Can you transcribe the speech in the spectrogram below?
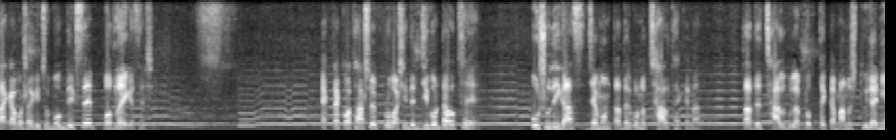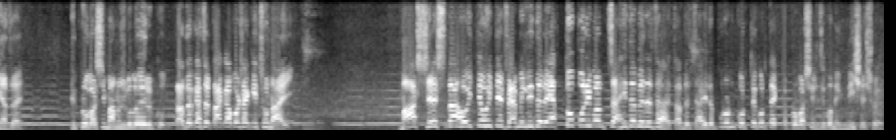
টাকা পয়সার কিছু মুখ দেখছে বদলাই গেছে সে। একটা কথা আসলে প্রবাসীদের জীবনটা হচ্ছে, ওষুধি গাছ যেমন তাদের কোনো ছাল থাকে না, তাদের ছালগুলা প্রত্যেকটা মানুষ তুলে নিয়ে যায়। এই প্রবাসী মানুষগুলো এরকম। তাদের কাছে টাকা পয়সা কিছু নাই। মাস শেষ না হইতে হইতে ফ্যামিলিদের এত পরিমাণ চাহিদা বেড়ে যায় তাদের চাহিদা পূরণ করতে করতে একটা প্রবাসীর জীবন এমনি শেষ হয়ে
